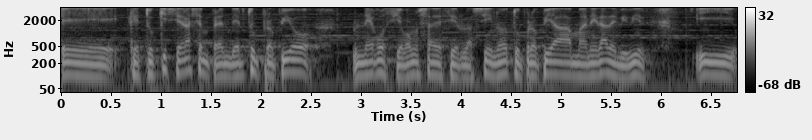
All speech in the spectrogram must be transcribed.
eh, que tú quisieras emprender tu propio negocio, vamos a decirlo así, ¿no? Tu propia manera de vivir. Y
